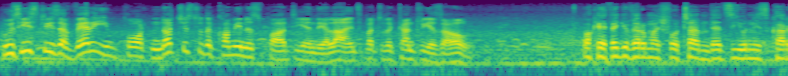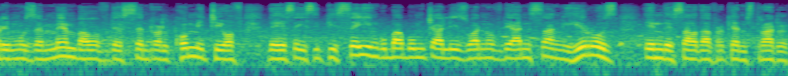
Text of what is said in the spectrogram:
whose histories are very important, not just to the Communist Party and the alliance, but to the country as a whole. Okay, thank you very much for time. That's Yunus Carrim, who's a member of the Central Committee of the SACP, saying Ubabu Mtshali is one of the unsung heroes in the South African struggle.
